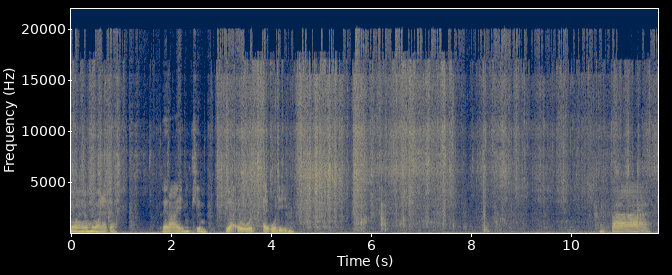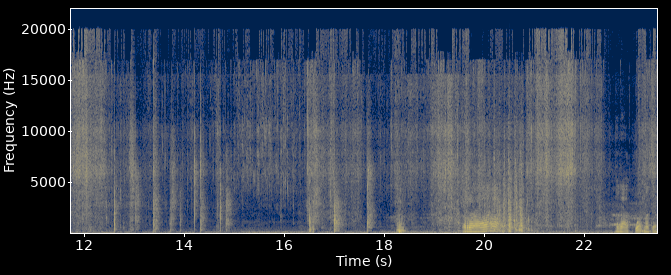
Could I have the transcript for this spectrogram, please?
ห่วยห่วยนะจ๊ะใส่หลายมันเข้มเกลือไอโอไอโอดีนปลา ปลาปลาขวดนะจ๊ะ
